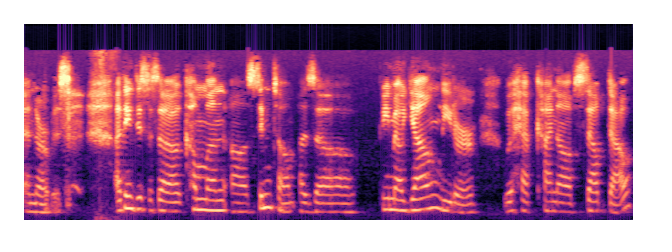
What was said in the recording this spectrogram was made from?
and nervous. I think this is a common uh, symptom as a female young leader will have kind of self doubt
